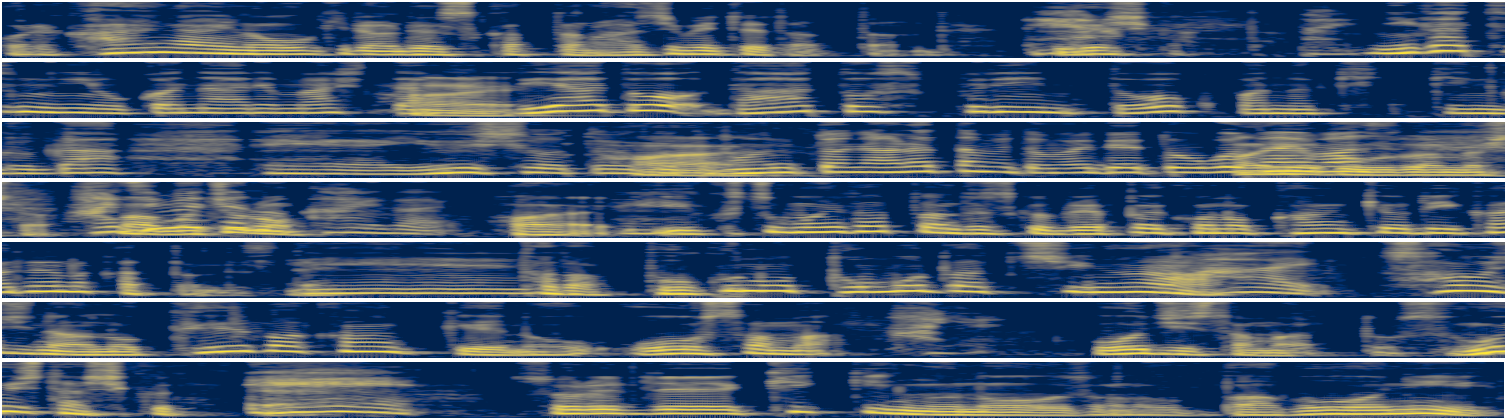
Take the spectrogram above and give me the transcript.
これ海外の大きなレース勝ったの初めてだったんで嬉しかった。やっぱり2月に行われました、はいリアドダートスプリントをコパのキッキングが、えー優勝ということで、はい本当に改めておめでとうございます。ありがとうございました。初めてのまあ海外。もちろんはい、行くつもりだったんですけど、やっぱりこの環境で行かれなかったんですね。ええただ僕の友達が、はいサウジのあの競馬関係の王様、はい王子様とすごい親しくって、ええそれでキッキングのその馬房に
